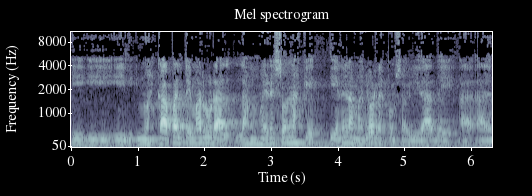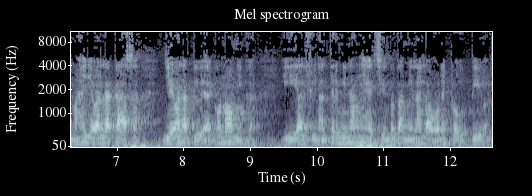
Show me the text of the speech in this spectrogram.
y, no escapa el tema rural, las mujeres son las que tienen la mayor responsabilidad de, además de llevar la casa, llevan la actividad económica y al final terminan ejerciendo también las labores productivas.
